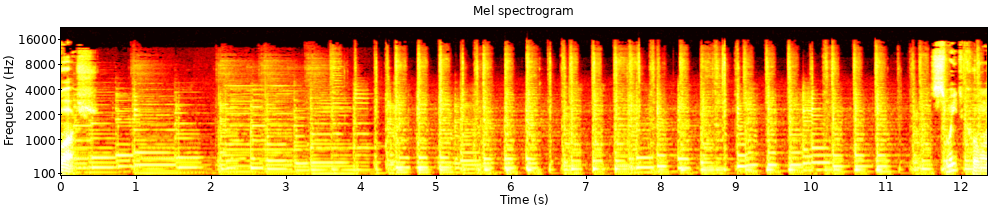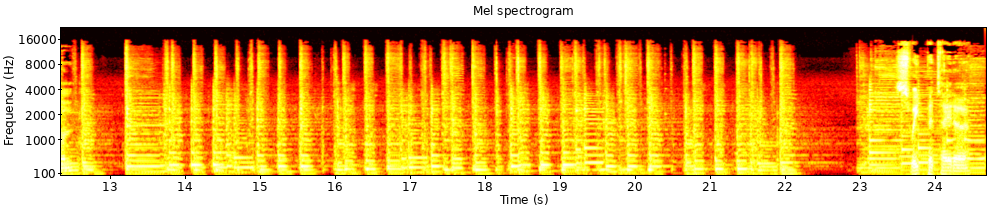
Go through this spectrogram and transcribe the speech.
Squash. Sweet corn. Sweet potato.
